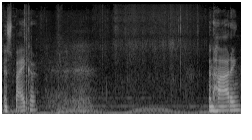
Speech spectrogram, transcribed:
Een spijker. Een haring.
